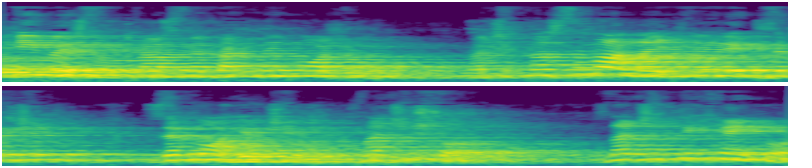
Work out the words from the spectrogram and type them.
який висновок? Нас ми так не можемо. Значить, нас нема навіть віри, як зерно гірчиче. Значить що? Значить, тихенько.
